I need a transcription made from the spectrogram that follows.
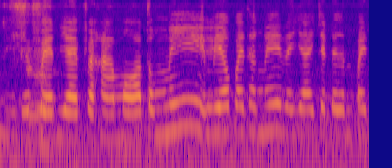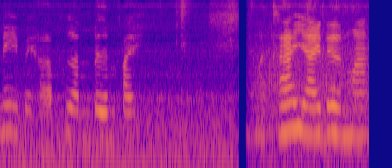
นี่เดี๋ยวแฟนยายไปหาหมอตรงนี้เลี้ยวไปทางนี้แล้วยายจะเดินไปนี่ไปหาเพื่อนเดินไปนะคะยายเดินมาน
